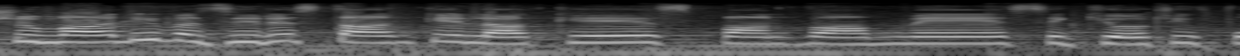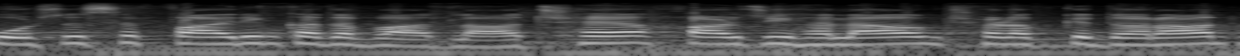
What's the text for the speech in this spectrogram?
शुमाली वजीरस्तान के इलाके स्पानवाम में सिक्योरिटी फोर्सेज से फायरिंग का तबादला। छह खारजी हलाक झड़प के दौरान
